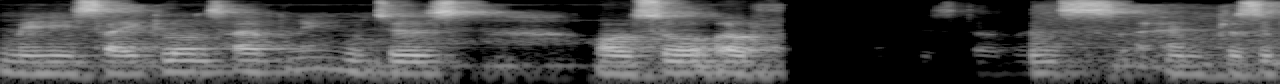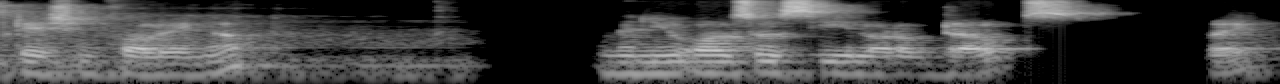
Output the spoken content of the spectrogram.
many cyclones happening, which is also a disturbance and precipitation following up. And then you also see a lot of droughts, right?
